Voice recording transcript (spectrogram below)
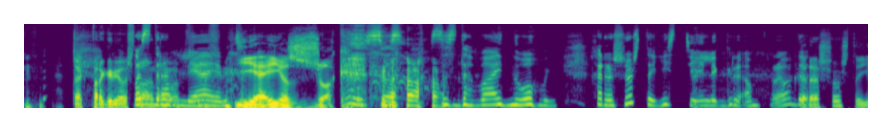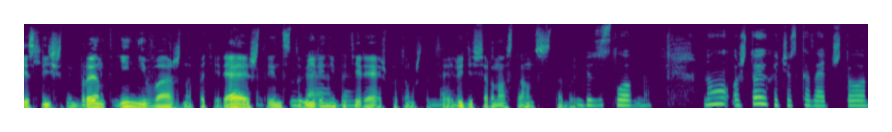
Так прогрел, что она. Поздравляем Я тебя. ее сжег. Соз- Создавай новый. Хорошо, что есть Телеграм, правда? Хорошо, что есть личный бренд, и неважно, потеряешь ты инсту или не да, потеряешь, потому что твои люди все равно останутся с тобой. Безусловно. Ну, что я хочу сказать, что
